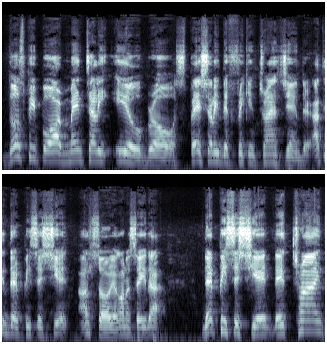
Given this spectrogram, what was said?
those people are mentally ill, bro. Especially the freaking transgender. I think they're a piece of shit. I'm sorry, I'm gonna say that. They're a piece of shit. They're trying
